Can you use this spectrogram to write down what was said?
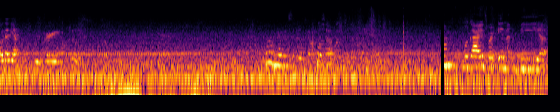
Oh, then you have to be very close. Um, well guys, we're in the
